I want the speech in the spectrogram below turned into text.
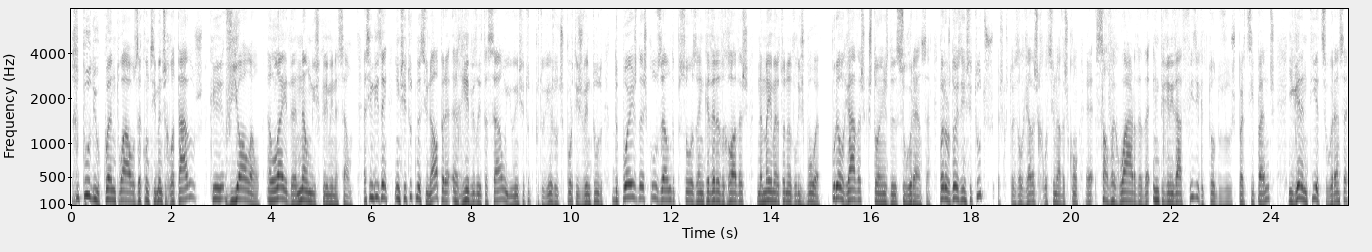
Repúdio quanto aos acontecimentos relatados que violam a lei da não discriminação. Assim dizem Instituto Nacional para a Reabilitação e o Instituto Português do Desporto e Juventude, depois da exclusão de pessoas em cadeira de rodas na meia maratona de Lisboa por alegadas questões de segurança. Para os dois institutos, as questões alegadas relacionadas com a salvaguarda da integridade física de todos os participantes e garantia de segurança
